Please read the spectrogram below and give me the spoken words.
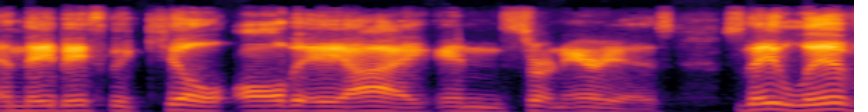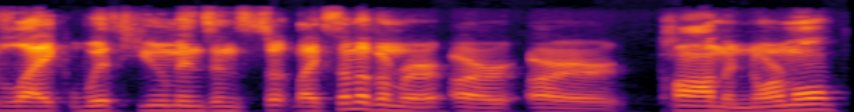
and they basically kill all the AI in certain areas. So they live like with humans and so, like some of them are are are calm and normal.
